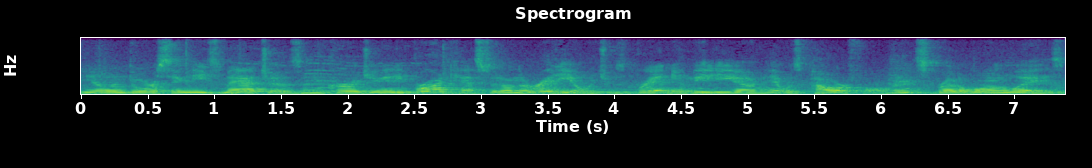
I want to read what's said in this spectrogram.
you know, endorsing these matches and encouraging, and he broadcasted on the radio, which was brand new media. It was powerful and it spread a long ways.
